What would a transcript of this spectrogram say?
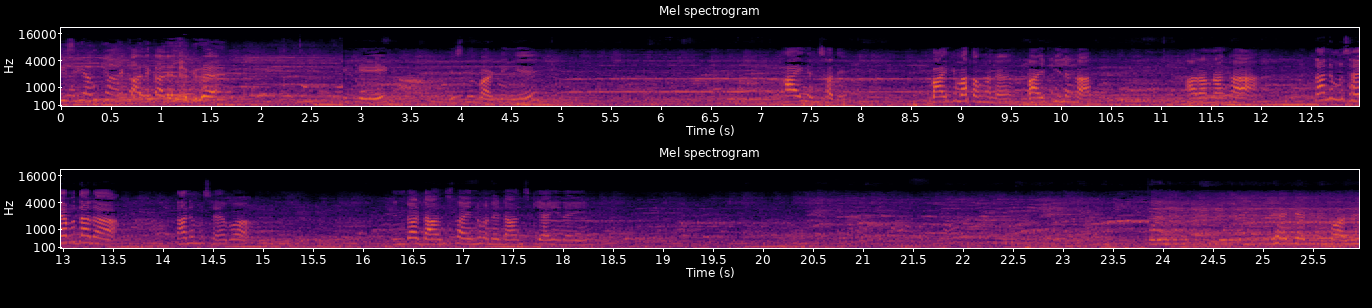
इसी हम कितने काले काले लग रहे हैं। केक। इसमें बांटेंगे। हाय हिंसा दे बाई की मात बाई की लंगा। आराम रंगा। ताने मुसाया बता रहा ताने मुसाया इनका डांस था इन्होंने डांस किया ही नहीं। यह कैटरिंग वाले।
